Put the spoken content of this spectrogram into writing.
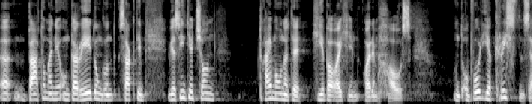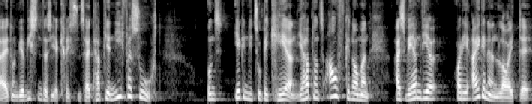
äh, bat um eine Unterredung und sagte ihm, wir sind jetzt schon drei Monate hier bei euch in eurem Haus. Und obwohl ihr Christen seid, und wir wissen, dass ihr Christen seid, habt ihr nie versucht, uns irgendwie zu bekehren. Ihr habt uns aufgenommen, als wären wir eure eigenen Leute.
